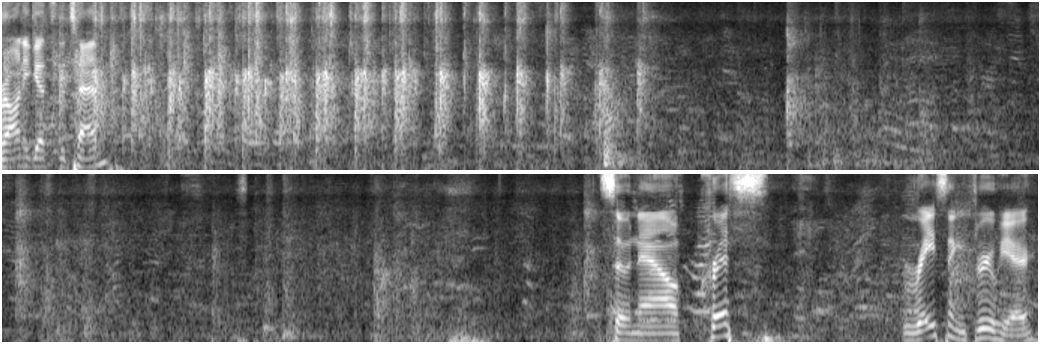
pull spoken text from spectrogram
Ronnie gets the 10. So now Chris racing through here.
